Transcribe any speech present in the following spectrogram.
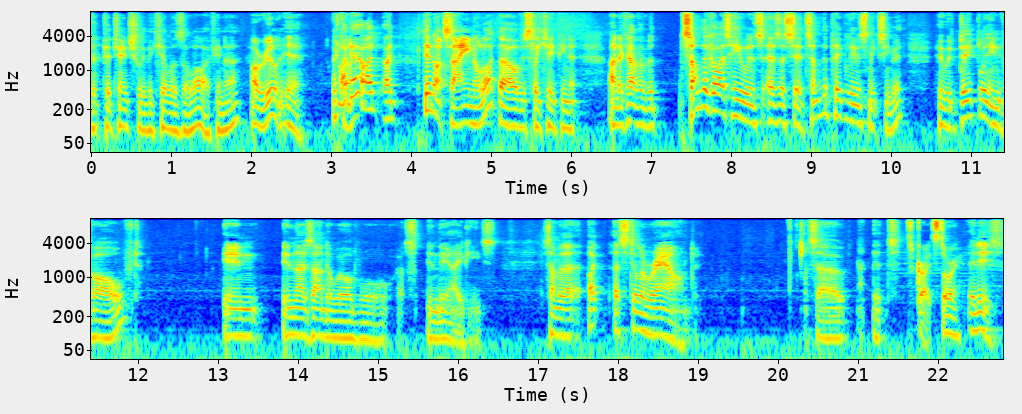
that potentially the killer's alive, you know? Oh, really? Yeah. Okay. I do. I, I, they're not saying a lot, they're obviously keeping it undercover, but some of the guys he was, as I said, some of the people he was mixing with who were deeply involved in in those underworld wars in the 80s, some of the are- are still around. So it's It's a great story. it is.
